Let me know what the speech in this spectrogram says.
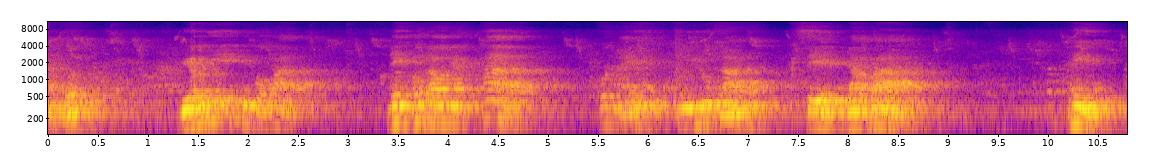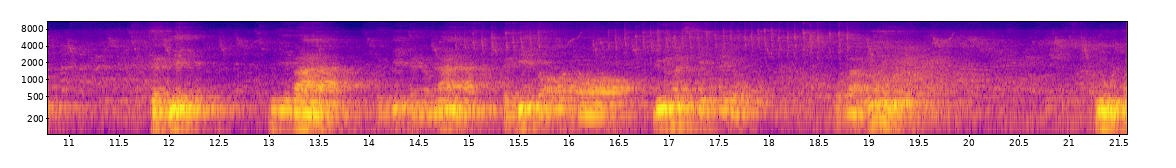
นาคตเดี๋ยวนี้ที่บอกว่า เด็กของเราเนี่ยถ้าคนไหนมีลูกหลานเสพยาบ้า ให้สกิดพยาบาลสกิดเป็นกำนันสกิดต่อต่อหรือมันสกิดนายกบอกว่าอุ้ยลูกไป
